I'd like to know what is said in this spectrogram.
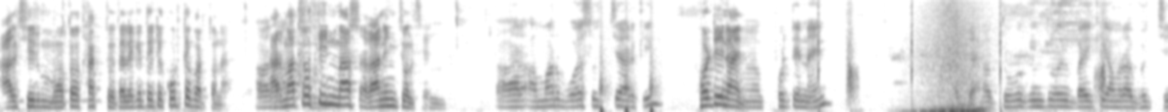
আলসির মতো থাকতো তাহলে কিন্তু এটা করতে পারতো না। আর মাত্র তিন মাস রানিং চলছে। আর আমার বয়স হচ্ছে আর কি ফোরটি নাইন ফোর্টি নাইন আর তবু কিন্তু ওই বাইকে আমরা ঘুরছি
